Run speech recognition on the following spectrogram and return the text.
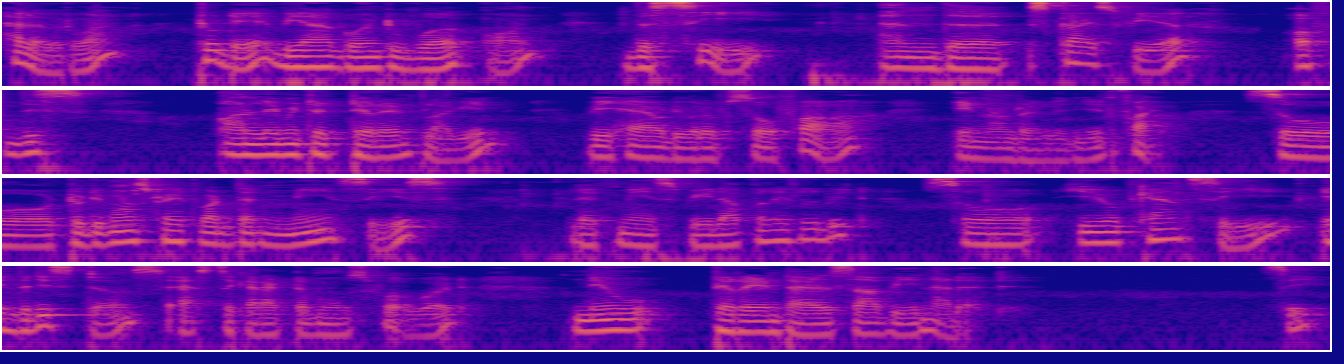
Hello everyone. Today we are going to work on the sea and the sky sphere of this unlimited terrain plugin we have developed so far in Unreal Engine 5. So to demonstrate what that means is, let me speed up a little bit. So you can see in the distance as the character moves forward, new terrain tiles are being added. See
